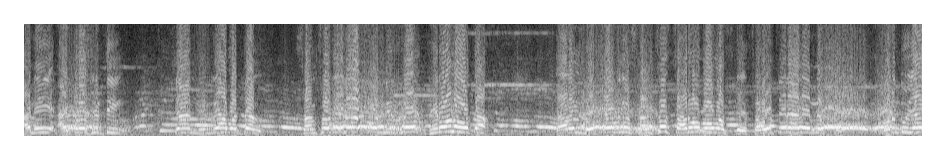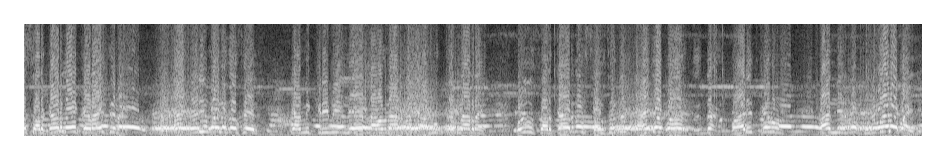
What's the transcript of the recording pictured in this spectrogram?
आणि अॅट्रॉसिटीच्या निर्णयाबद्दल संसदेनं तो निर्णय फिरवला होता. कारण लोकशाहीमध्ये संसद सार्वभौम असते सर्वोच्च न्यायालय नसते. परंतु या सरकारला हे करायचं नाही. सरकार जरी म्हणत असेल की आम्ही क्रिमी लेअर लावणार नाही अमुक करणार नाही परंतु सरकारनं संसदेत कायदा पारित करून हा निर्णय फिरवायला पाहिजे.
